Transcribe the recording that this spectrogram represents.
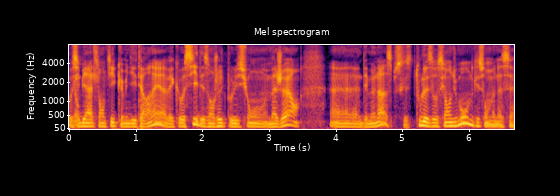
aussi bien atlantique que méditerranée, avec aussi des enjeux de pollution majeurs, des menaces, parce que c'est tous les océans du monde qui sont menacés.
